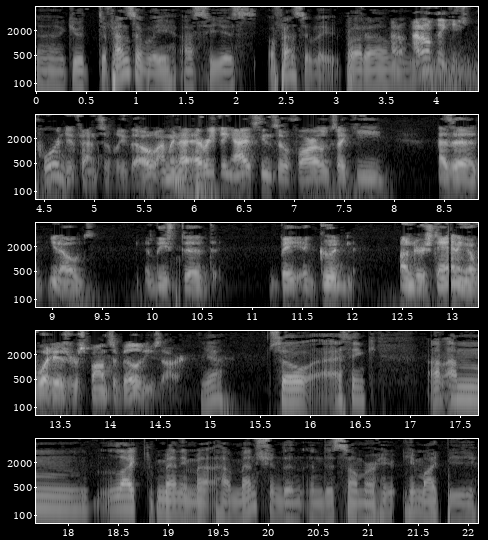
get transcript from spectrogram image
uh, good defensively as he is offensively. But um, I, don't, I, don't, think he's poor defensively though. I mean, yeah. everything I've seen so far looks like he has a you know at least a, a good understanding of what his responsibilities are. Yeah. So I think I'm, I'm like many ma- have mentioned in, in this summer, he he might be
